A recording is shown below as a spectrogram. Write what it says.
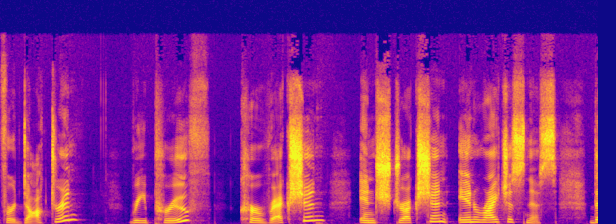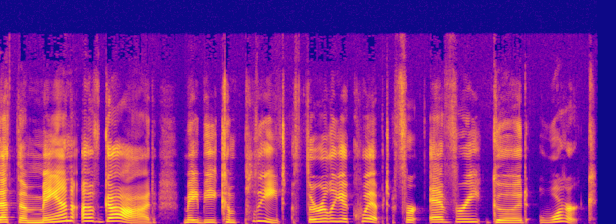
for doctrine, reproof, correction, instruction in righteousness, that the man of God may be complete, thoroughly equipped for every good work.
